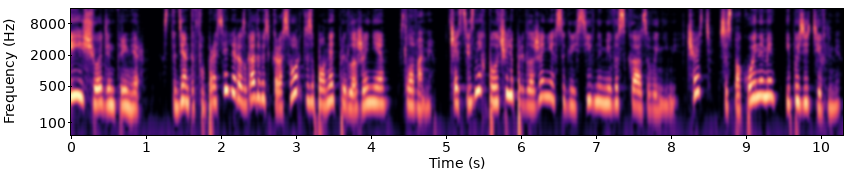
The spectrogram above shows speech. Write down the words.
И еще один пример. Студентов попросили разгадывать кроссворд и заполнять предложения словами. Часть из них получили предложения с агрессивными высказываниями, часть со спокойными и позитивными.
